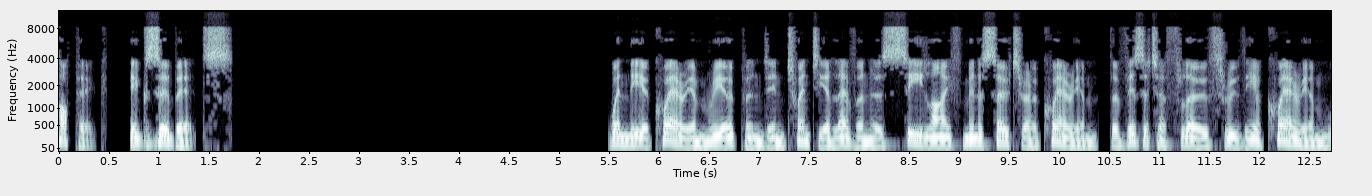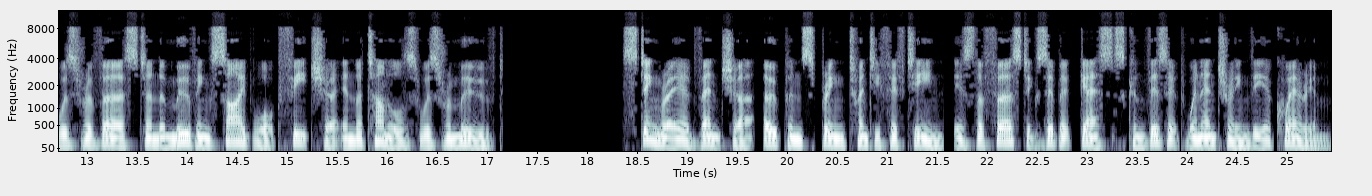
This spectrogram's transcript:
Topic: Exhibits. When the aquarium reopened in 2011 as Sea Life Minnesota Aquarium, the visitor flow through the aquarium was reversed and a moving sidewalk feature in the tunnels was removed. Stingray Adventure, open spring 2015, is the first exhibit guests can visit when entering the aquarium.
